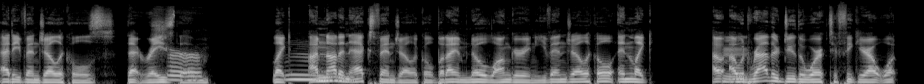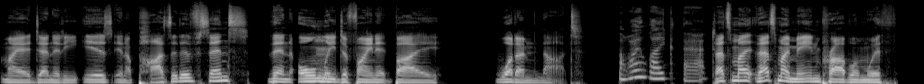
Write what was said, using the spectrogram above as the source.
at evangelicals that raise Sure. them like I'm not an Mm. ex-evangelical but I am no longer an evangelical and like I, I Hmm. would rather do the work to figure out what my identity is in a positive sense than only define it by what I'm not. oh, I like that. That's my that's my main problem with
